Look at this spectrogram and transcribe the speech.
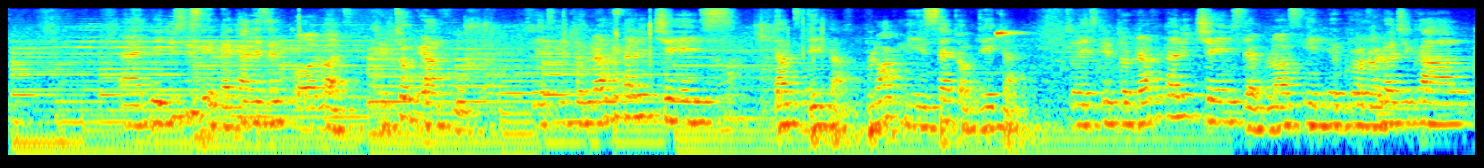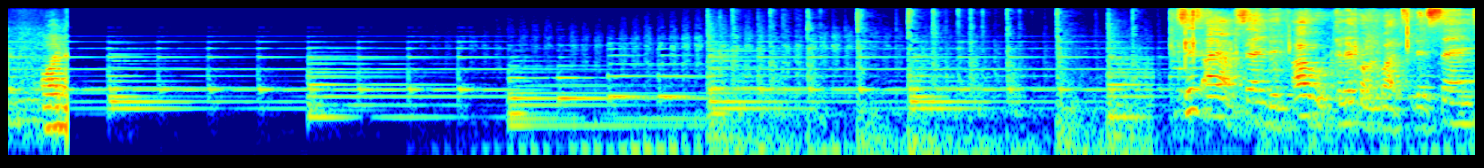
And it uses a mechanism called what? Cryptography. So it cryptographically chains that data. Block means set of data. So it cryptographically chains the blocks in a chronological order. Since I am sending, I will click on what? The send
